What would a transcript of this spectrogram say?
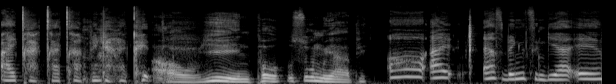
ay cha cha cha bengaqedi. Awu yini pho usukuma uyapi? Oh, ay yazi bengithi ngiya eh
